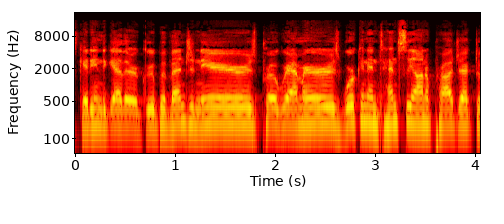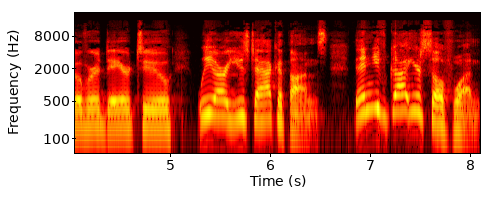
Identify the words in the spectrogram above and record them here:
Getting together a group of engineers, programmers, working intensely on a project over a day or two. We are used to hackathons. Then you've got yourself one.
